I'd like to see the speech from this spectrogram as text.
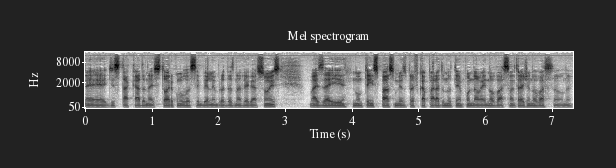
é, destacada na história, como você bem lembrou das navegações, mas aí não tem espaço mesmo para ficar parado no tempo, não. É inovação atrás de inovação, né?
